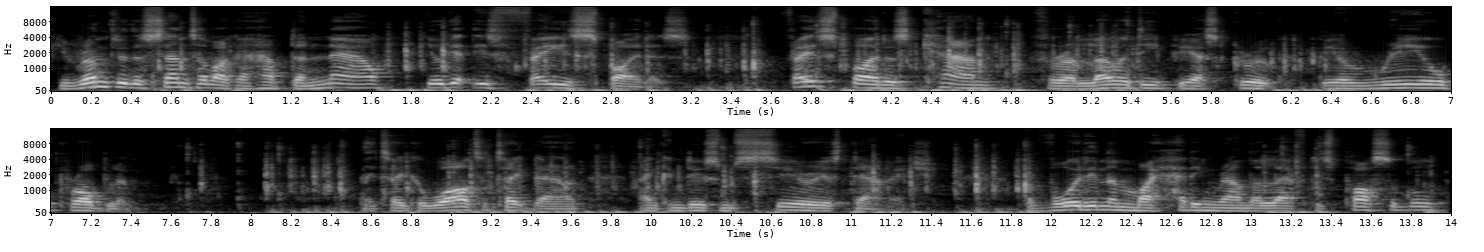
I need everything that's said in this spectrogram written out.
If you run through the center like I have done now, you'll get these phase spiders. Phase spiders can, for a lower DPS group, be a real problem. They take a while to take down and can do some serious damage. Avoiding them by heading around the left is possible,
